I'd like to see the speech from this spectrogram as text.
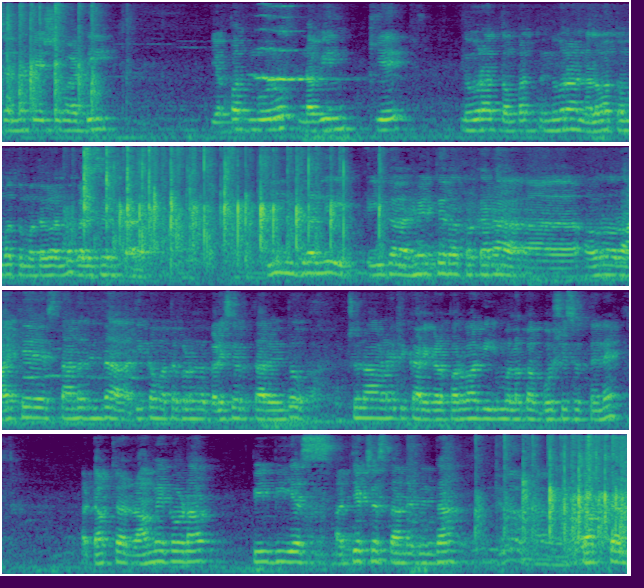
ಚನ್ನಕೇಶವ ಡಿ ಎಪ್ಪತ್ಮೂರು, ನವೀನ್ ಕೆ ನೂರ ತೊಂಬತ್ ನೂರ ನಲವತ್ತೊಂಬತ್ತು ಮತಗಳನ್ನು ಗಳಿಸಿರುತ್ತಾರೆ. ಈ ಇದರಲ್ಲಿ ಈಗ ಹೇಳ್ತಿರೋ ಪ್ರಕಾರ ಅವರವರ ಆಯ್ಕೆ ಸ್ಥಾನದಿಂದ ಅಧಿಕ ಮತಗಳನ್ನು ಗಳಿಸಿರುತ್ತಾರೆ ಎಂದು ಚುನಾವಣಾಧಿಕಾರಿಗಳ ಪರವಾಗಿ ಈ ಮೂಲಕ ಘೋಷಿಸುತ್ತೇನೆ, ಡಾಕ್ಟರ್ ರಾಮೇಗೌಡ ಪಿಬಿಎಸ್ ಅಧ್ಯಕ್ಷ ಸ್ಥಾನದಿಂದ doctor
